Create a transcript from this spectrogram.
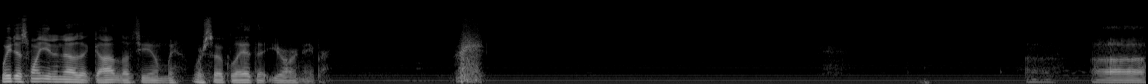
We just want you to know that God loves you and we're so glad that you're our neighbor. Uh,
